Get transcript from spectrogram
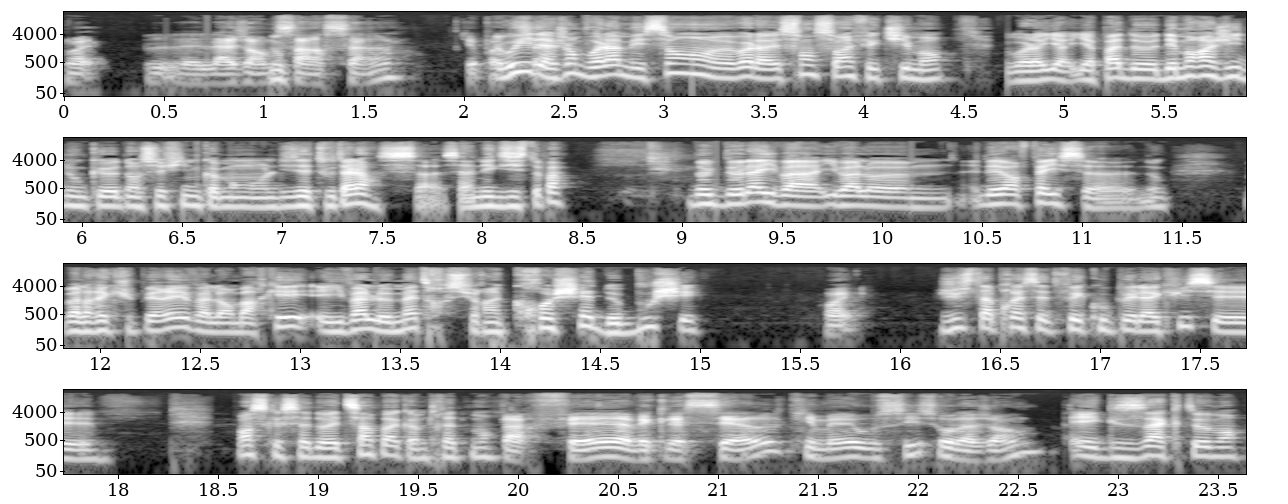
La la jambe Donc- sans sang. Oui, la jambe, voilà, mais sans, euh, voilà, sans sang, effectivement. Voilà, il n'y a, a pas de- d'hémorragie donc, euh, dans ce film, comme on le disait tout à l'heure, ça, ça n'existe pas. Donc, de là, il va, il va le. Leatherface euh, donc, va le récupérer, va l'embarquer et il va le mettre sur un crochet de boucher. Ouais. Juste après s'être fait couper la cuisse, et je pense que ça doit être sympa comme traitement. Parfait. Avec le sel qu'il met aussi sur la jambe. Exactement.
